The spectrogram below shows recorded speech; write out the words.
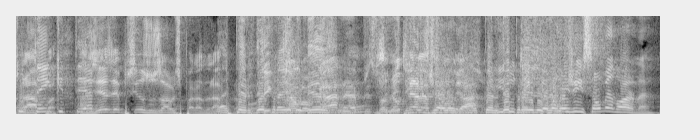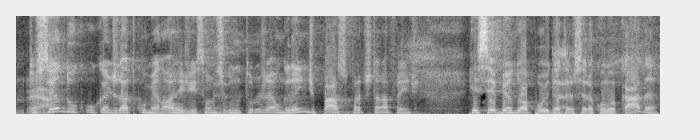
tu tem que ter. Às vezes é preciso usar o esparadrapo. Vai na perder boca. Tem que pra ele dialogar, mesmo, né? né? Principalmente tem que dialogar. Vai perder e tu tem que ter uma rejeição menor, né? Tu É. sendo o candidato com menor rejeição no segundo turno já é um grande passo para te estar na frente. Recebendo o apoio da terceira colocada.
